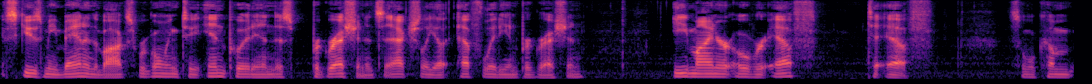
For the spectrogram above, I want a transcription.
excuse me, Band in the Box, we're going to input in this progression. It's actually a F Lydian progression. E minor over F to F. So we'll come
